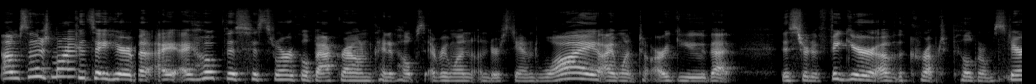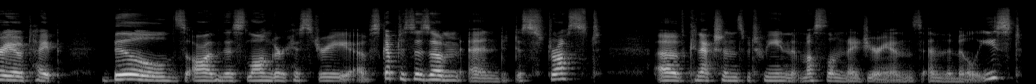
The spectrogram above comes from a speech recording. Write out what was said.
Um, so there's more I could say here, but I, I hope this historical background kind of helps everyone understand why I want to argue that this sort of figure of the corrupt pilgrim stereotype builds on this longer history of skepticism and distrust of connections between Muslim Nigerians and the Middle East.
